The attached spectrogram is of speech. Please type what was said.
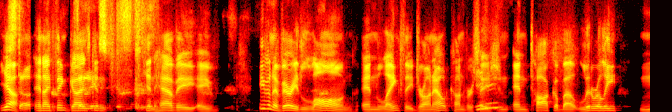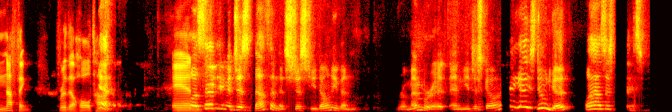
Yeah. Stuff. And I think guys can can have a a even a very long and lengthy drawn out conversation Mm-hmm. and talk about literally nothing for the whole Yeah. time. And well, it's not even just nothing. It's just you don't even remember it, and you just go, hey, "Yeah, he's doing good." Well, how's his kids?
